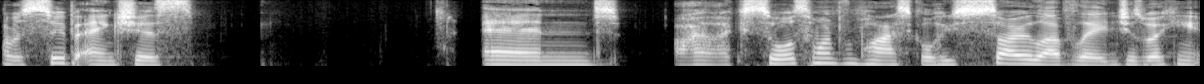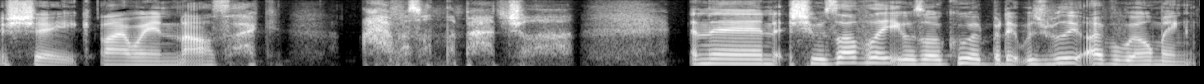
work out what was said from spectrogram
I was super anxious, and I like saw someone from high school who's so lovely, and she was working at Chic, and I went and I was like, I was on The Bachelor. And then she was lovely. It was all good, but it was really overwhelming.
